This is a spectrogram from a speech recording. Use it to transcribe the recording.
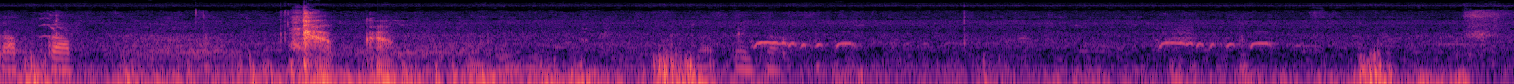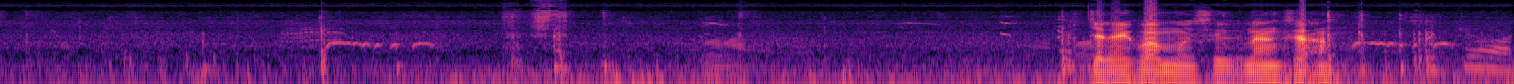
กลับกลับ ครับครับ ไปจ้ะ จะได้ความรู้สึกนางช้างสุดยอด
